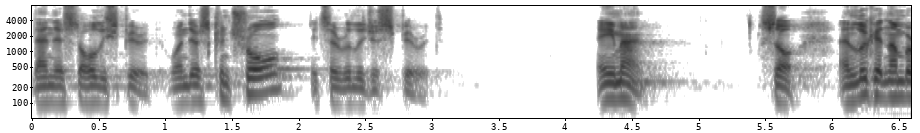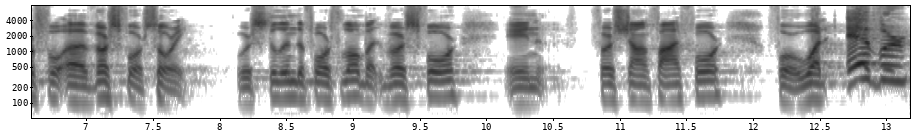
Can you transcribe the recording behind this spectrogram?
then there's the Holy Spirit. When there's control, it's a religious spirit. Amen. So, and look at number four, uh, verse four, sorry. We're still in the fourth law, but verse four in 1 John 5 4 For whatever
